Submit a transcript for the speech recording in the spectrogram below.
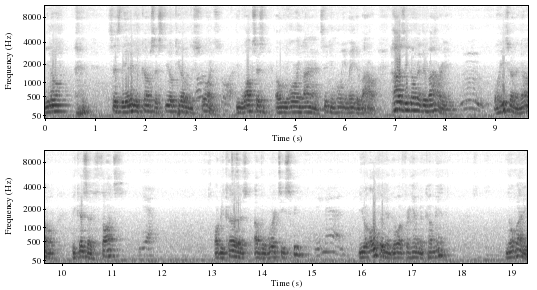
You know, since the enemy comes to steal, kill, and destroy. Oh, He walks as a roaring lion, seeking who he may devour. How is he going to devour you? Mm. Well, he's going to know because of thoughts Yeah. or because of the words you speak. Amen. You open the door for him to come in. Nobody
